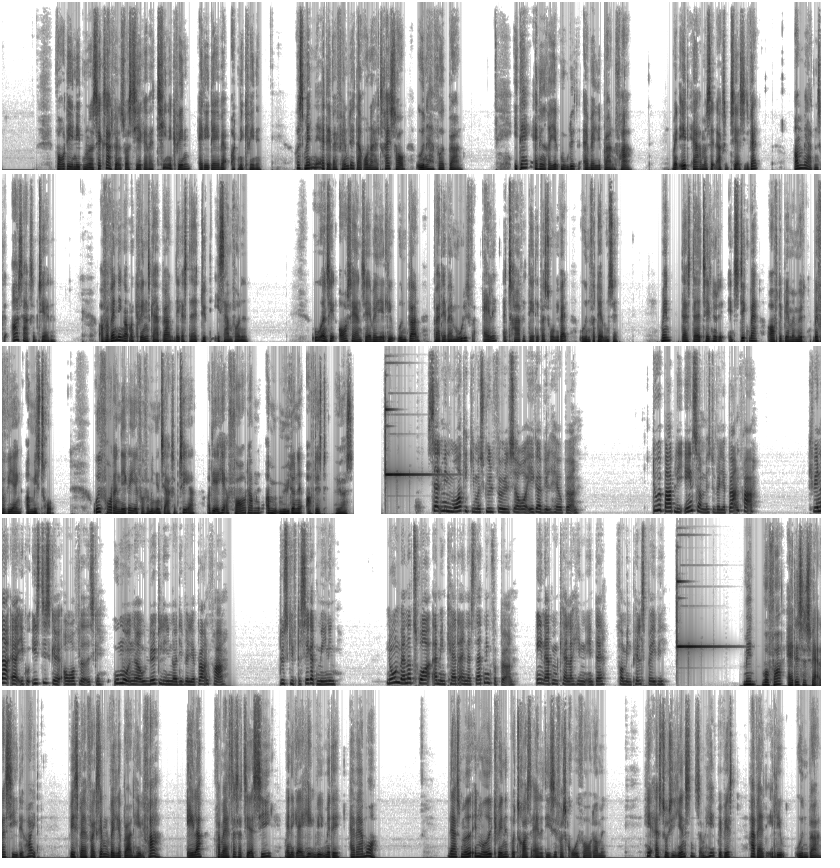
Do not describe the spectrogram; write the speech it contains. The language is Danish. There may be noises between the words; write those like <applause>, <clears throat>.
Hvor det i 1996 var cirka hver 10. kvinde, er det i dag hver 8. kvinde. Hos mændene er det hver femte, der runder 50 år uden at have fået børn. I dag er det en reelt muligt at vælge børn fra. Men et er, at man selv accepterer sit valg. Omverdenen skal også acceptere det. Og forventningen om, at kvinden skal have børn, ligger stadig dybt i samfundet. Uanset årsagen til at vælge et liv uden børn, bør det være muligt for alle at træffe dette personlige valg uden fordømmelse. Men der er stadig tilknyttet et stigma, og ofte bliver man mødt med forvirring og mistro. Udfordringen ligger i at få familien til at acceptere, og det er her fordommene og myterne oftest høres. Selv min mor kan give mig skyldfølelse over ikke at ville have børn. Du vil bare blive ensom, hvis du vælger børn fra. Kvinder er egoistiske overfladiske, umodne og ulykkelige, når de vælger børn fra. Du skifter sikkert mening. Nogle venner tror, at min kat er en erstatning for børn. En af dem kalder hende endda for min pelsbaby. Men hvorfor er det så svært at sige det højt, hvis man for eksempel vælger børn helt fra, eller formaster sig til at sige, men ikke er helt vild med det at være mor? Lad os møde en modig kvinde på trods af alle disse forskruede fordomme. Her er Susie Jensen, som helt bevidst har valgt et liv uden børn.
